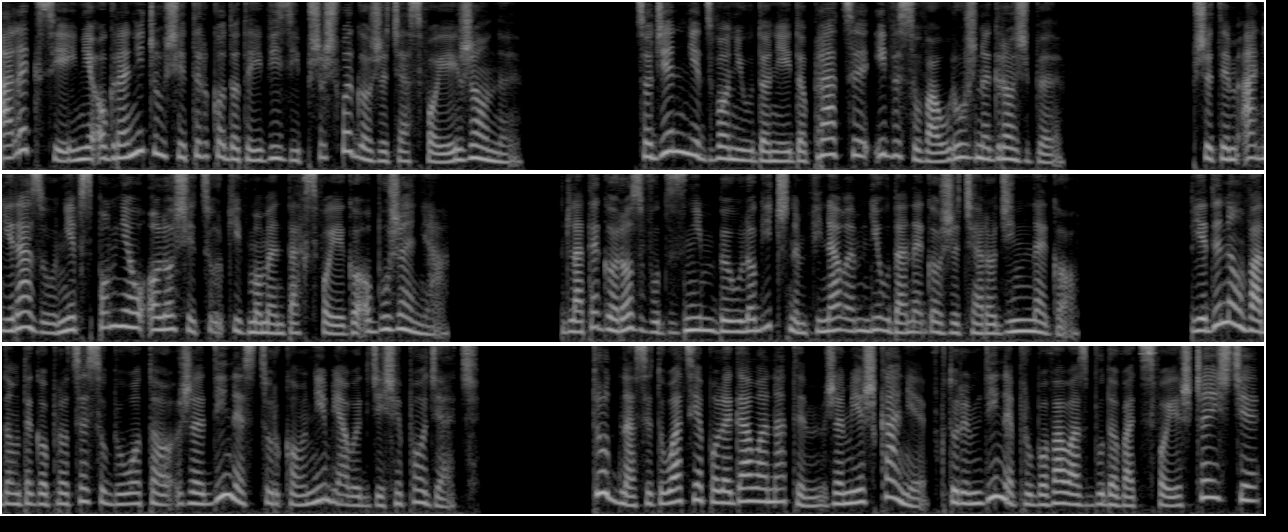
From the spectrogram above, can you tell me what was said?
Aleksiej nie ograniczył się tylko do tej wizji przyszłego życia swojej żony. Codziennie dzwonił do niej do pracy i wysuwał różne groźby. Przy tym ani razu nie wspomniał o losie córki w momentach swojego oburzenia. Dlatego rozwód z nim był logicznym finałem nieudanego życia rodzinnego. Jedyną wadą tego procesu było to, że Dinę z córką nie miały gdzie się podziać. Trudna sytuacja polegała na tym, że mieszkanie, w którym Dinę próbowała zbudować swoje szczęście,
